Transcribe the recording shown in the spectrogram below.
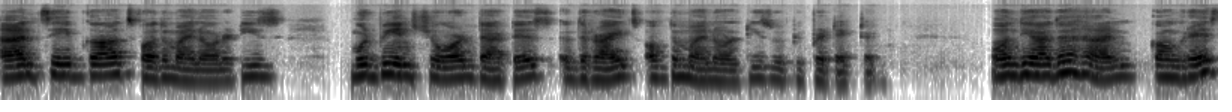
and safeguards for the minorities would be ensured, that is, the rights of the minorities would be protected. On the other hand, Congress,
